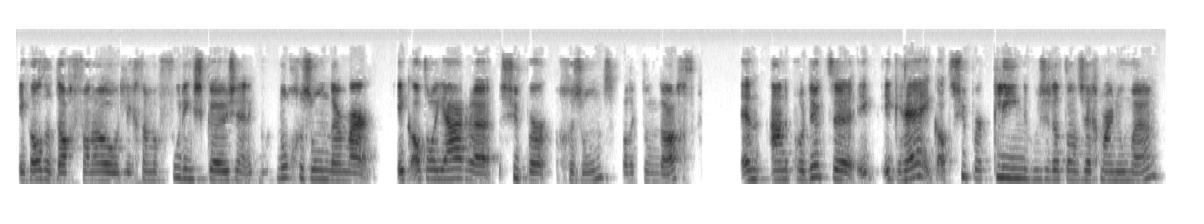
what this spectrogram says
ik altijd dacht van, oh, het ligt aan mijn voedingskeuze en ik moet nog gezonder. Maar ik at al jaren super gezond, wat ik toen dacht. En aan de producten, ik, ik, hè, ik at super clean, hoe ze dat dan zeg maar noemen.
